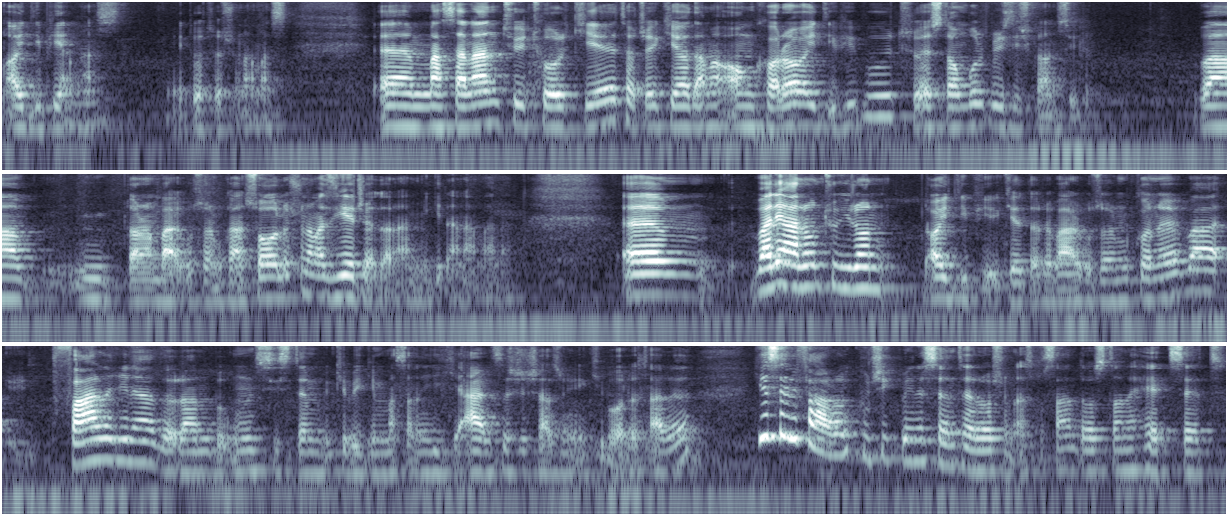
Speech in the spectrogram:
IDP هم هست. دوتاشون هم هست مثلا توی ترکیه تا جایی که آدم آنکارا IDP بود تو استانبول British Council. و دارن برگزار می‌کنن. سوالشون هم از یه جا دارن می‌گیرن اولا ولی الان تو ایران IDP که داره برگزار می‌کنه و فرقی ندارن به اون سیستم که بگیم مثلا یکی ارزشش از اون یکی بالاتره. یه سری فرقای کوچیک بین center هاشون هست. مثلا داستان هدست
